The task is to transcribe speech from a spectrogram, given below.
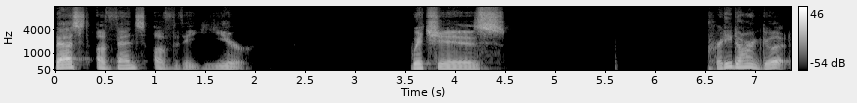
best events of the year, which is pretty darn good.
